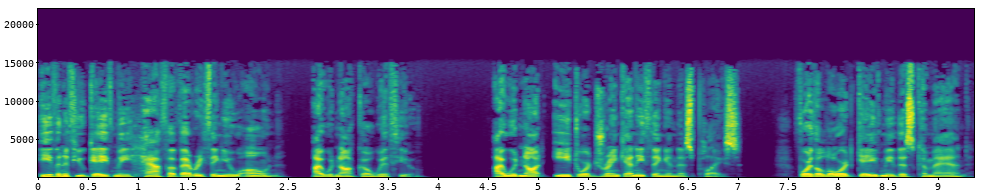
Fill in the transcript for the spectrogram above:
Even if you gave me half of everything you own, I would not go with you. I would not eat or drink anything in this place. For the Lord gave me this command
